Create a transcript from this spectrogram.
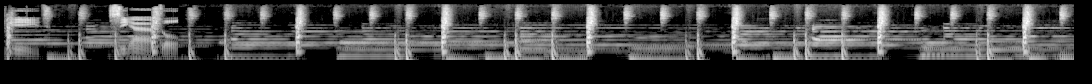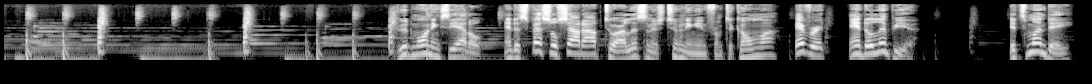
Beat. Seattle. Good morning, Seattle, and a special shout out to our listeners tuning in from Tacoma, Everett, and Olympia. It's Monday,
